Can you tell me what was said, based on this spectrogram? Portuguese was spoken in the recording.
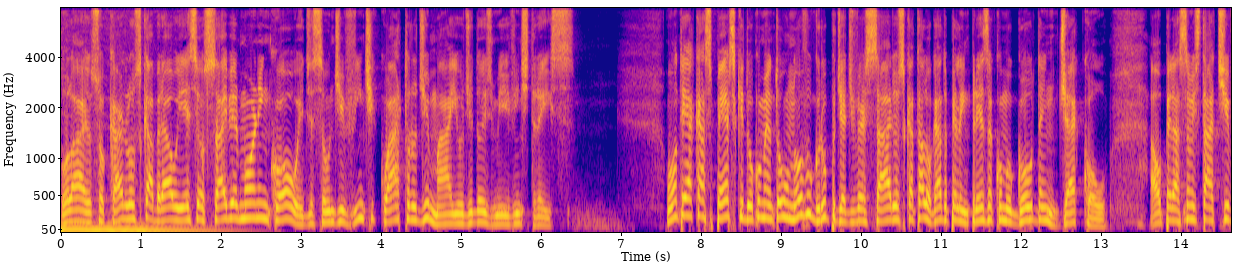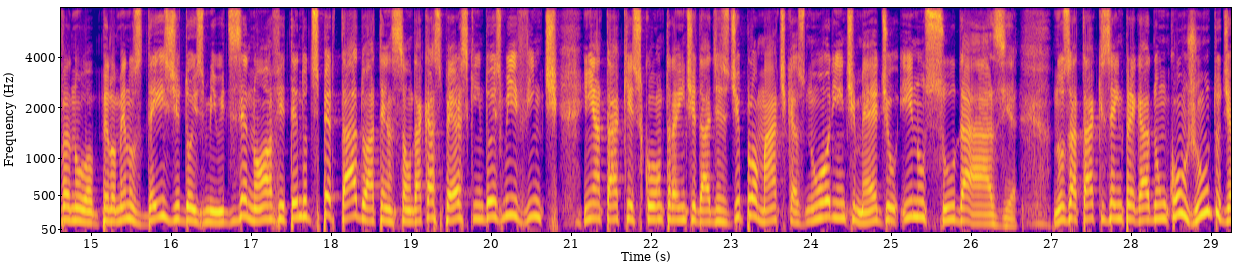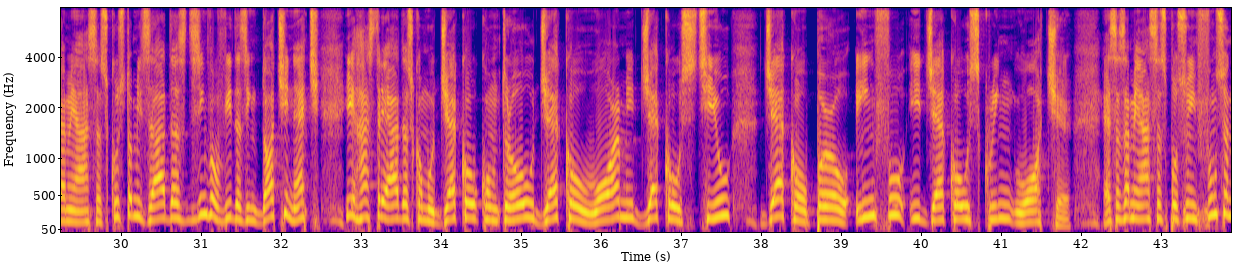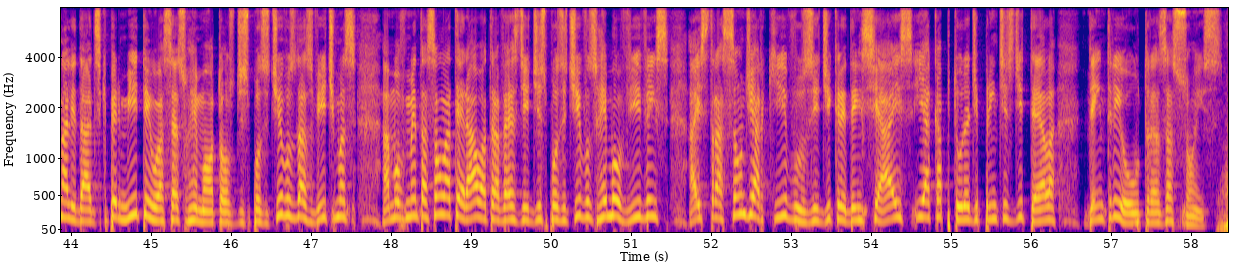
Olá, eu sou Carlos Cabral e esse é o Cyber Morning Call, edição de 24 de maio de 2023. Ontem a Kaspersky documentou um novo grupo de adversários catalogado pela empresa como Golden Jackal. A operação está ativa no, pelo menos desde 2019, tendo despertado a atenção da Kaspersky em 2020 em ataques contra entidades diplomáticas no Oriente Médio e no sul da Ásia. Nos ataques é empregado um conjunto de ameaças customizadas desenvolvidas em .NET e rastreadas como Jackal Control, Jackal Worm, Jackal Steel Jackal Pearl Info e Jackal Screen Watcher. Essas ameaças possuem funcionalidades que permitem o acesso remoto aos dispositivos das vítimas, a movimentação lateral através de dispositivos removíveis, a extração de arquivos e de credenciais e a captura de prints de tela, dentre outras ações.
